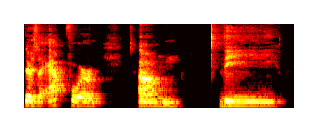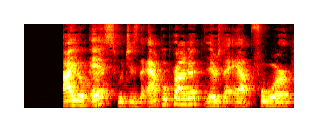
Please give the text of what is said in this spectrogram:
There's an app for um, the iOS, which is the Apple product. There's the app for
